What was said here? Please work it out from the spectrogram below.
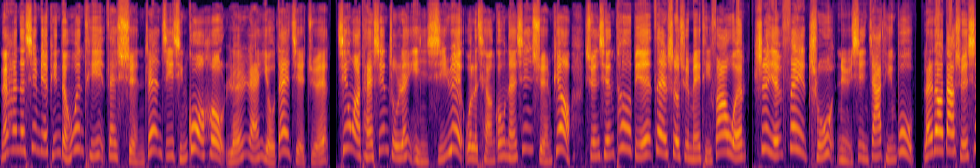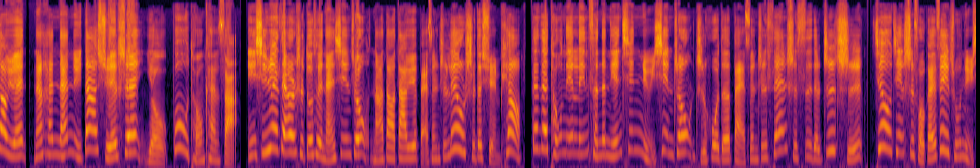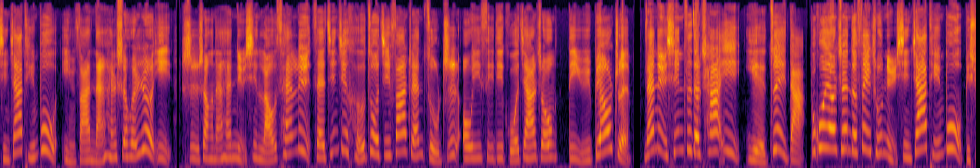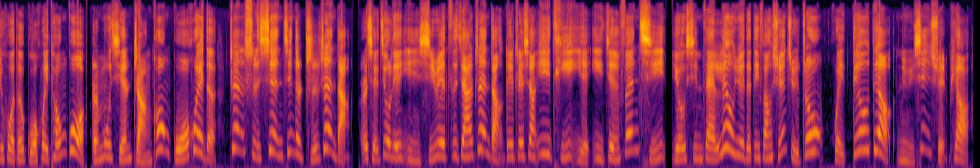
南韩的性别平等问题在选战激情过后仍然有待解决。青瓦台新主人尹锡悦为了抢攻男性选票，选前特别在社群媒体发文，誓言废除女性家庭部。来到大学校园，南韩男女大学生有不同看法。尹锡悦在二十多岁男性中拿到大约百分之六十的选票，但在同年龄层的年轻女性中只获得百分之三十四的支持。究竟是否该废除女性家庭部，引发南韩社会热议。事实上，南韩女性劳参率在经济合作暨发展组之 OECD 国家中低于标准，男女薪资的差异也最大。不过，要真的废除女性家庭部，必须获得国会通过，而目前掌控国会的正是现今的执政党，而且就连尹锡悦自家政党对这项议题也意见分歧，忧心在六月的地方选举中会丢掉女性选票，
